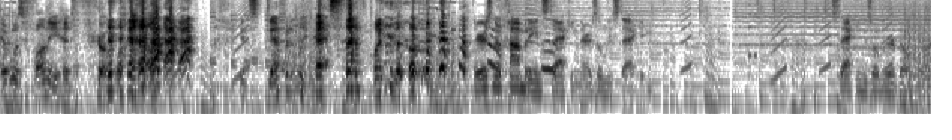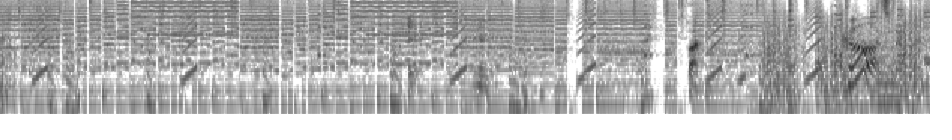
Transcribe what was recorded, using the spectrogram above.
It was funny it for a while. It's definitely past that point, though. There is no comedy in stacking, there is only stacking. Stacking is what we were built for. Fuck. Cool. That's what I wanted.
